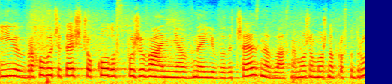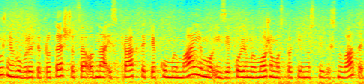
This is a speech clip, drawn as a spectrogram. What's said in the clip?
І враховуючи те, що коло споживання в неї величезне, власне, може можна просто дружньо говорити про те, що це одна із практик, яку ми маємо і з якою ми можемо спокійно співіснувати.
